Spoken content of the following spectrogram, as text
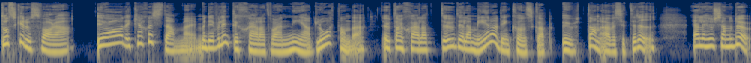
Då ska du svara Ja, det kanske stämmer, men det är väl inte skäl att vara nedlåtande, utan skäl att du delar mer av din kunskap utan översitteri. Eller hur känner du?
